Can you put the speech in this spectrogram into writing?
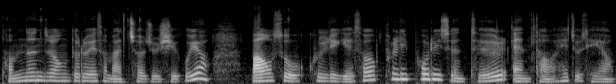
덮는 정도로 해서 맞춰주시고요. 마우스 우클릭해서 플립 호리즌틀 엔터 해주세요.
